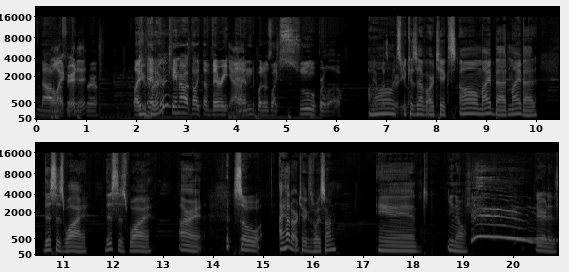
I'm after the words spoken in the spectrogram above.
No, Well, I nothing heard it. through. Like You it, heard it? came out at like the very Yeah. end, but it was like super low. It Oh, it's pretty low. because I have RTX. Oh, my bad, my bad. This is why. This is why. All right. so I had RTX voice on, and you know, there it is.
